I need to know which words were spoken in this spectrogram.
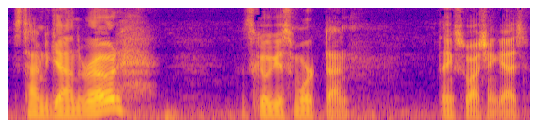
it's time to get on the road. Let's go get some work done. Thanks for watching, guys.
